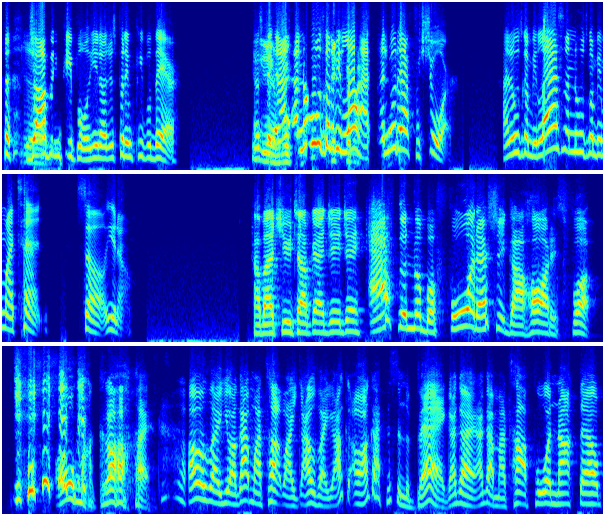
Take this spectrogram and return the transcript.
jobbing people you know just putting people there I, thinking- I, I knew who was going to be last i knew that for sure i knew who was going to be last and i knew who was going to be my 10 so you know How about you, top guy JJ? After number four, that shit got hard as fuck. oh my god! I was like, yo, I got my top. Like, I was like, I, oh, I got this in the bag. I got, I got my top four knocked out.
